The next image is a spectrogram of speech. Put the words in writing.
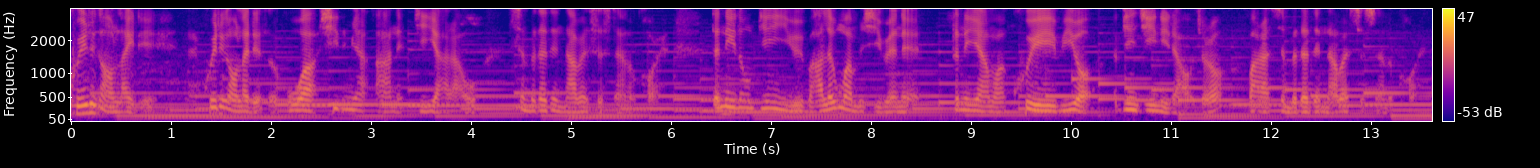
ခွေးတစ်ကောင်လိုက်တယ်အဲခွေးတစ်ကောင်လိုက်တယ်ဆိုတော့ကိုကရှိသမျှအားနဲ့ကြီးရတာကို sympathetic nervous system လို့ခေါ်တယ်တနေ့လုံးပြင်းရွေဘာလို့မှမရှိဘဲနဲ့တနေရာမှာခွေပြီးတော့အပြင်းကြီးနေတာကိုကျွန်တော် parasympathetic nervous system လို့ခေါ်တယ်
